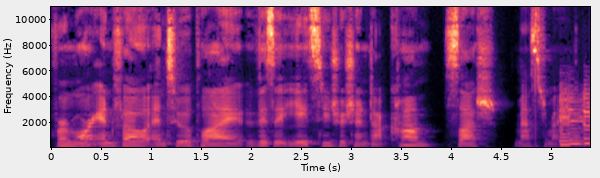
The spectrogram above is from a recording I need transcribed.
For more info and to apply, visit yatesnutrition.com slash mastermind.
